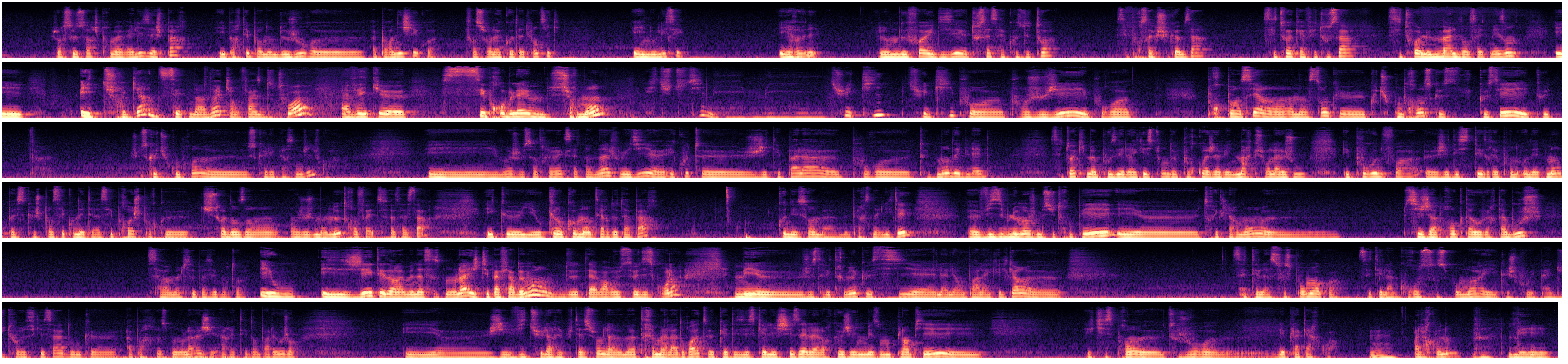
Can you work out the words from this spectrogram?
Genre, ce soir, je prends ma valise et je pars. Et il partait pendant deux jours à Pornichet, quoi. Enfin, sur la côte atlantique. Et il nous laissait. Et il revenait. le nombre de fois, il disait Tout ça, c'est à cause de toi. C'est pour ça que je suis comme ça. C'est toi qui as fait tout ça. C'est toi le mal dans cette maison. Et et tu regardes cette nana qui est en face de toi, avec euh, ses problèmes sûrement, et tu te dis, mais, mais tu es qui? Tu es qui pour, euh, pour juger et pour, euh, pour penser un, instant que, que, tu comprends ce que, que c'est et que. Juste que tu comprends ce que les personnes vivent, quoi. Et moi, je me sens très bien avec cette nana. Je lui ai dit, écoute, j'étais pas là pour te demander de l'aide c'est toi qui m'as posé la question de pourquoi j'avais une marque sur la joue. Et pour une fois, euh, j'ai décidé de répondre honnêtement parce que je pensais qu'on était assez proches pour que tu sois dans un, jugement neutre en fait face à ça et qu'il n'y ait aucun commentaire de ta part, connaissant ma, personnalité. Euh, visiblement, je me suis trompée et euh, très clairement, si j'apprends que tu as ouvert ta bouche, ça va mal se passer pour toi. Et, où, et j'ai été dans la menace à ce moment-là, et j'étais pas fière de moi hein, d'avoir eu ce discours-là, mais euh, je savais très bien que si elle allait en parler à quelqu'un, euh, c'était la sauce pour moi, quoi. C'était la grosse sauce pour moi et que je pouvais pas du tout risquer ça. Donc euh, à partir de ce moment-là, j'ai arrêté d'en parler aux gens. Et j'ai vite eu la réputation de la nana très maladroite qui a des escaliers chez elle alors que j'ai une maison de plein pied et, et qui se prend toujours les placards, quoi. Mmh. Alors que non. Mais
